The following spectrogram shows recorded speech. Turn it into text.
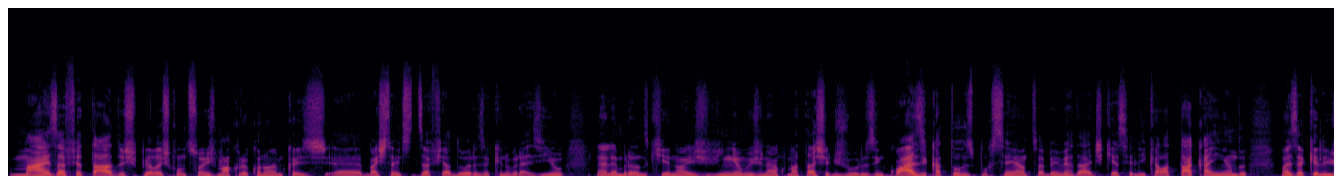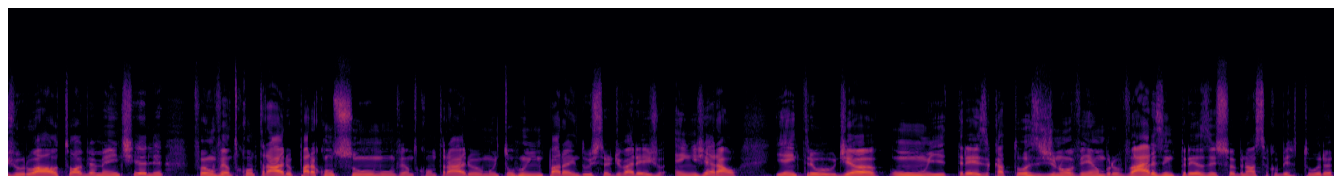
mais afetados pelas condições macroeconômicas é, bastante desafiadoras aqui no Brasil. Né? Lembrando que nós vínhamos né, com uma taxa de juros em quase 14%. É bem verdade que a Selic está caindo, mas aquele juro alto, obviamente, ele foi um vento contrário para consumo, um vento contrário muito ruim para a indústria de varejo em geral. E entre o dia 1 e 13, 14 de novembro, várias empresas sob nossa cobertura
